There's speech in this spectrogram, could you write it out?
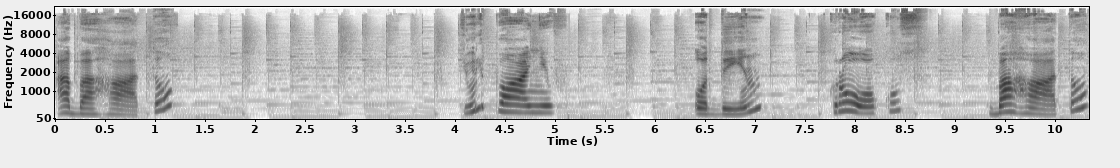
А багато тюльпанів. Один крокус. Багато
